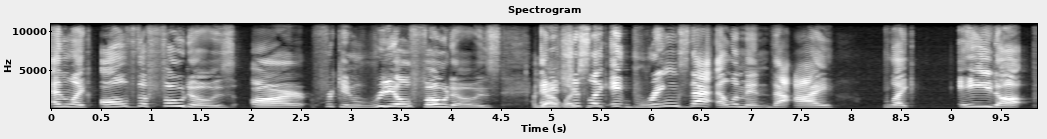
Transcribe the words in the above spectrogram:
And like all of the photos are freaking real photos. Yeah, and it's like just like it brings that element that i like ate up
